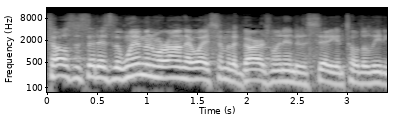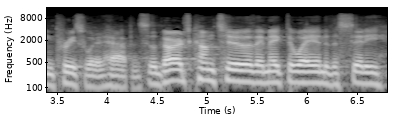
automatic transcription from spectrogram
tells us that as the women were on their way, some of the guards went into the city and told the leading priests what had happened. So the guards come to, they make their way into the city.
